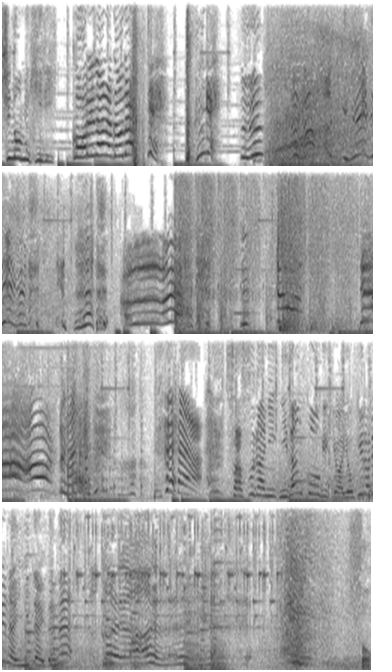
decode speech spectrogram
ヤシの実切り。これならどうだって。んげ。さすがに二段攻撃は避けられないみたいだね。そう。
